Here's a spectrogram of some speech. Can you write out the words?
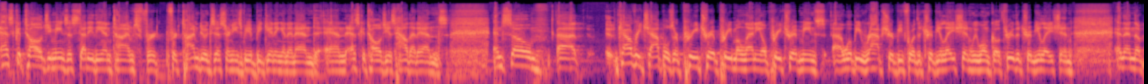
Eschatology means to study of the end times. For, for time to exist, there needs to be a beginning and an end. And eschatology is how that ends. And so, uh, Calvary chapels are pre-trib, pre-millennial. Pre-trib means uh, we'll be raptured before the tribulation. We won't go through the tribulation, and then the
